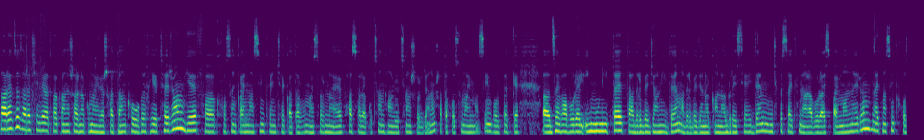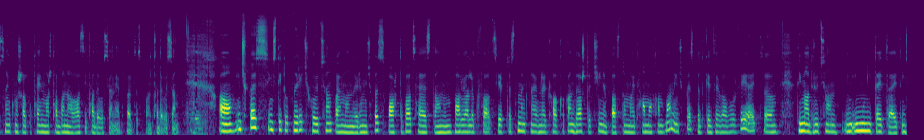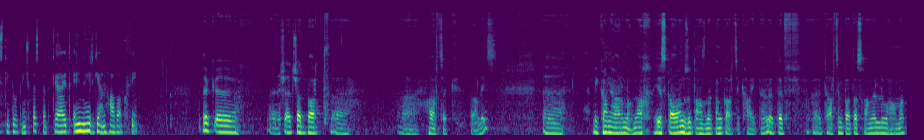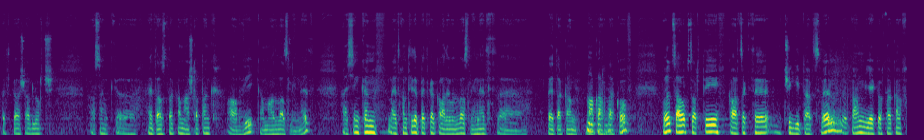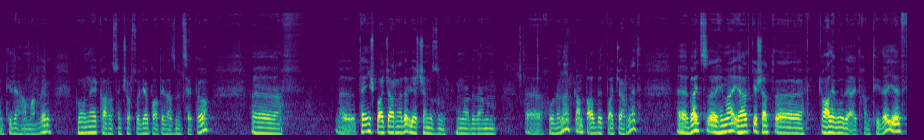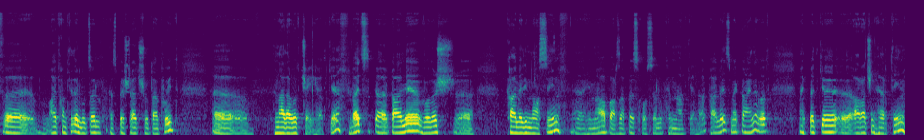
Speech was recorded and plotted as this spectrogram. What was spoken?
Բարև ձեզ, առաջին լրատվականը շարունակում է իր աշխատանքը ուղիղ եթերում եւ խոսենք այն մասին, թե ինչ է կատարվում այսօր նաեւ հասարակության հանրության շրջանում։ Շատ է խոսվում այն մասին, որ պետք է ձևավորել իմունիտետ Ադրբեջանի դեմ, ադրբեջանական ագրեսիայի դեմ, ինչպես այդ հնարավոր այս պայմաններում։ Այդ մասին կխոսենք մշակութային մարդաբան Աղասի Թադևոսյանի հետ, բարձր պարոն Թադևոսյան։ Ինչպես ինստիտուտների չգոյության պայմաններում, ինչպես պարտված Հայաստանում, բարոյալքված, երբ տեսնում ենք նաեւ ներքաղաքական դաշտ դաշտը չի նպաստում այդ համախմբման, ինչպես պետք է ձևավորվի այդ դիմադրության իմունիտետը, այդ ինստիտուտը, ինչպես պետք է այդ էներգիան հավաքվի։ Դեք շատ-շատ բարդ հարց եք տալիս մի քանի առումով նախ ես կարող եմ զուտ անձնական կարծիք հայտնել, որտեվ այդ հարցին պատասխանելու համար պետք է շատ լուրջ ասենք հետազոտական աշխատանք ադվի կամ ադված լիներ, այսինքն այդ խնդիրը պետքա կարևորված լիներ պետական մակարդակով, որը ցավոք սրտի կարծեք թե չի գիտակցվել կամ երկրորդական խնդիր է համարվել գոնե 44-օրյա պատերազմից հետո թե ինչ պատճառներով ես չեմ ուզում հիմա դրանում խորենալ կան տարբեր պատճառներ, բայց հիմա իհարկե շատ կարևոր է այդ խնդիրը եւ այդ խնդիրը լուծել այսպես շատ շուտապույտ հնարավոր չէ իհարկե, բայց կարելի է որոշ քայլերի մասին հիմա պարզապես խոսելու քննարկել, հա, քայլերից մեկը այն է, որ մենք պետք է առաջին հերթին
